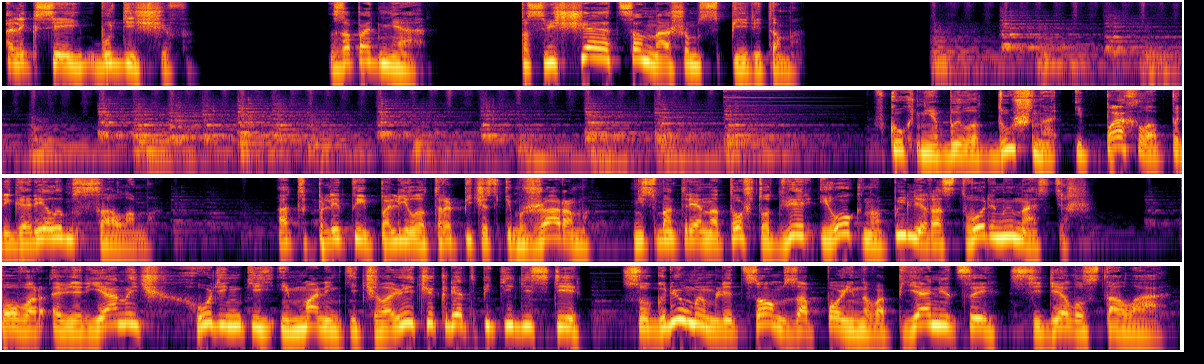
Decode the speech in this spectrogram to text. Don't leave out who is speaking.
Speaker 1: Алексей Будищев. Западня. Посвящается нашим спиритам. В кухне было душно и пахло пригорелым салом. От плиты палило тропическим жаром, несмотря на то, что дверь и окна были растворены настежь. Повар Аверьяныч, худенький и маленький человечек лет 50, с угрюмым лицом запойного пьяницы, сидел у стола.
